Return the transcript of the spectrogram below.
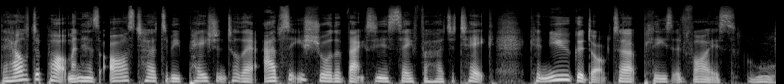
The health department has asked her to be patient till they're absolutely sure the vaccine is safe for her to take. Can you, good doctor, please advise? Ooh.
